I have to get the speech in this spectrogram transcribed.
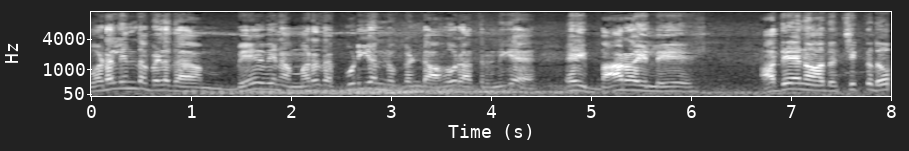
ಒಡಲಿಂದ ಬೆಳೆದ ಬೇವಿನ ಮರದ ಕುಡಿಯನ್ನು ಕಂಡ ಅಹೋರಾತ್ರನಿಗೆ, ಏಯ್ ಬಾರೋ ಇಲ್ಲಿ, ಅದೇನೋ ಅದು ಚಿಕ್ಕದು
